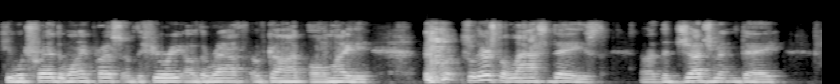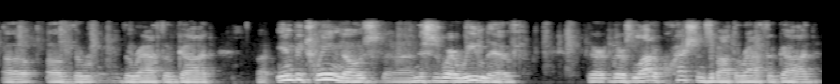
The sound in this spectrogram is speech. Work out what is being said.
He will tread the winepress of the fury of the wrath of God Almighty. so there's the last days, uh, the judgment day uh, of the, the wrath of God. Uh, in between those, uh, and this is where we live, there, there's a lot of questions about the wrath of God.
